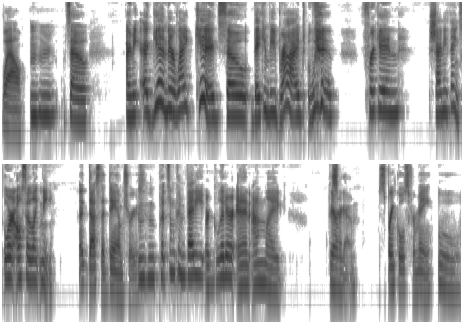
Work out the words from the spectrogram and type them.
Wow. hmm So, I mean, again, they're like kids, so they can be bribed with freaking shiny things, or also like me. Uh, That's the damn truth. hmm Put some confetti or glitter, and I'm like, there I go. Sprinkles for me. Ooh,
